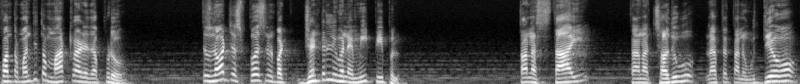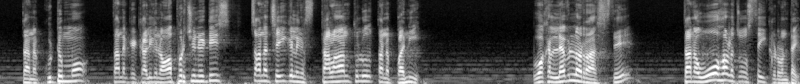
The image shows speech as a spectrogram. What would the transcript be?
కొంతమందితో మాట్లాడేటప్పుడు it is not just personal but generally one I meet people తన స్థాయి తన చదువు లేకపోతే తన ఉద్యోగం తన కుటుంబం తనకి కలిగిన ఆపర్చునిటీస్ తన చేయగలిగిన స్థలాంతులు తన పని ఒక లెవెల్లో రాస్తే తన ఊహలు చూస్తే ఇక్కడ ఉంటాయి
